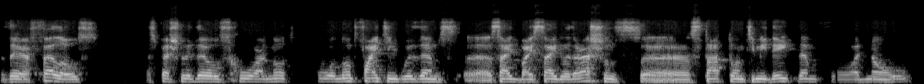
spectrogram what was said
their fellows, especially those who are not who are not fighting with them uh, side by side with Russians, uh, start to intimidate them for know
